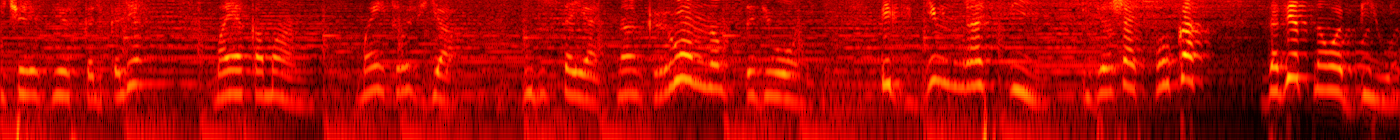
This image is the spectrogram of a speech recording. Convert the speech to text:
И через несколько лет моя команда, мои друзья будут стоять на огромном стадионе, петь гимн России и держать в руках заветного Билла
